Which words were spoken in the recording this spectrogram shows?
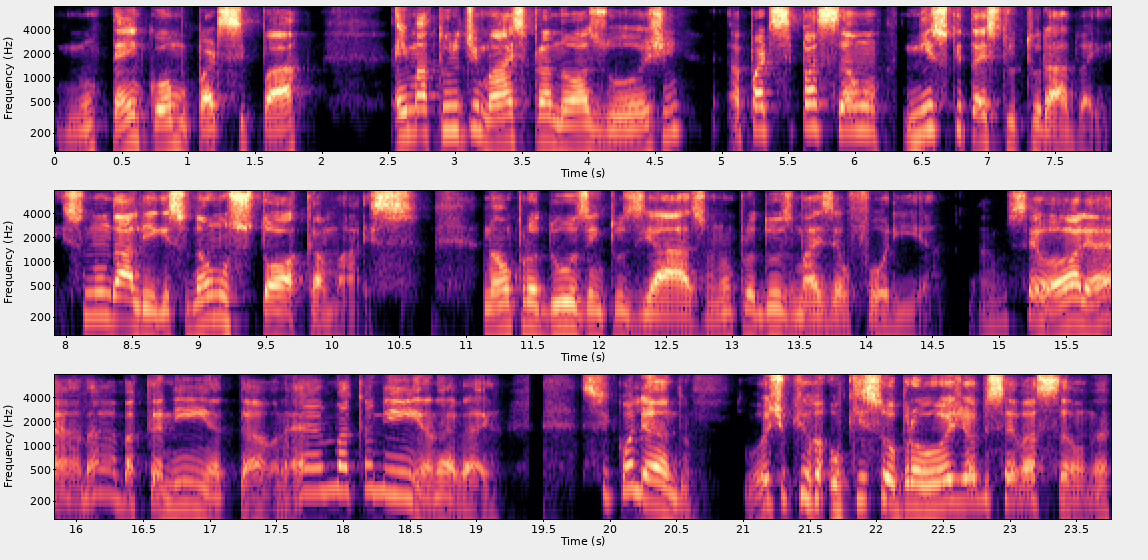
não tem como participar. É imaturo demais para nós hoje a participação nisso que está estruturado aí. Isso não dá liga, isso não nos toca mais. Não produz entusiasmo, não produz mais euforia. Você olha, é, é bacaninha tal, né? É bacaninha, né, velho? Você fica olhando. Hoje o que, o que sobrou hoje é observação, né?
